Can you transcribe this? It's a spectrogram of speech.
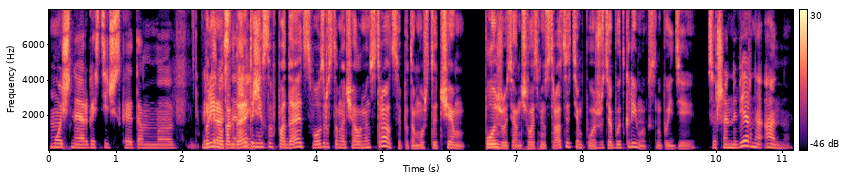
мощная оргастическая там э, Блин, ну тогда женщина. это не совпадает с возрастом начала менструации, потому что чем позже у тебя началась менструация, тем позже у тебя будет климакс, ну, по идее. Совершенно верно, Анна.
